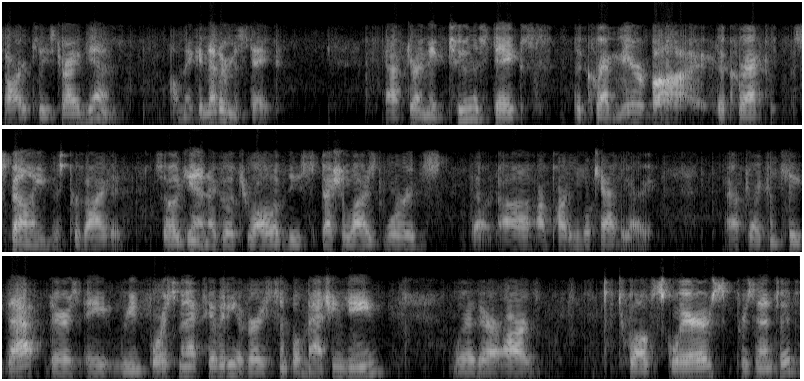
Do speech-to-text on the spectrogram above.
Sorry, please try again. I'll make another mistake. After I make two mistakes, the correct, Nearby. the correct spelling is provided. So again, I go through all of these specialized words that uh, are part of the vocabulary. After I complete that, there's a reinforcement activity, a very simple matching game, where there are 12 squares presented,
